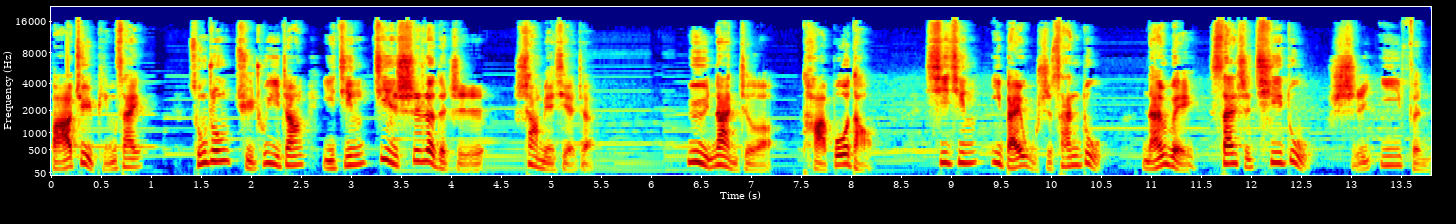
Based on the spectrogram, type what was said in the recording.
拔去瓶塞，从中取出一张已经浸湿了的纸，上面写着：“遇难者塔波岛。”西经一百五十三度，南纬三十七度十一分。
